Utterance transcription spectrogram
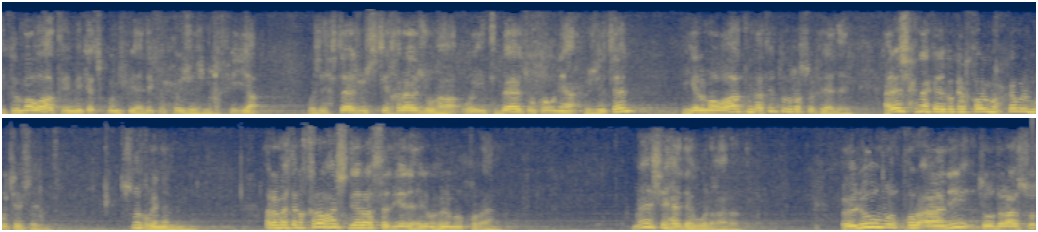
ذيك المواطن اللي كتكون فيها ذيك الحجج مخفية وتحتاج استخراجها وإثبات كونها حجة هي المواطن التي تدرس في هذا العلم. علاش حنا كذلك القول المحكم المتشابه شنو بغينا منه راه ما تنقراوهاش دراسة ديال علم علوم القرآن. ماشي هذا هو الغرض. علوم القرآن تدرس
